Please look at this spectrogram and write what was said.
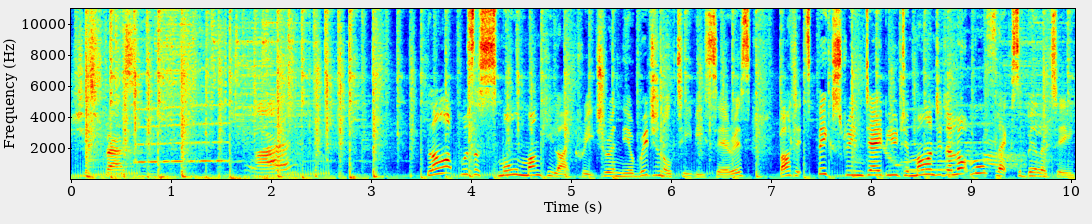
She's fascinating. What? Blarp was a small monkey like creature in the original TV series, but its big screen debut demanded a lot more flexibility.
